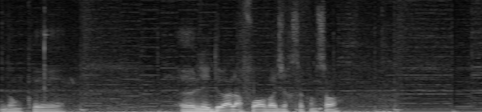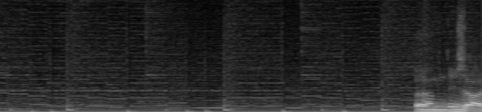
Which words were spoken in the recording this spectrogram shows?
Donc euh, les deux à la fois, on va dire ça comme ça. déjà,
